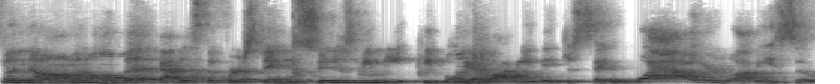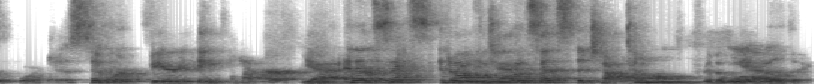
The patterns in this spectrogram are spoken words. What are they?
phenomenal. But that is the first thing. As soon as we meet people in the lobby, they just say, wow, your lobby is so gorgeous. So we're very thankful to her. Yeah, and it sets it off to it sets the tone. tone for the whole Yeah. building.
